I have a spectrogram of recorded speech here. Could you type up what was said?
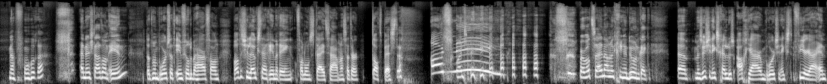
naar voren. En er staat dan in dat mijn broertje dat invulde bij haar van... wat is je leukste herinnering van onze tijd samen? Dan staat er tatpesten. Oh nee! Maar wat zij namelijk gingen doen... Kijk, eh, mijn zusje en ik schelen dus acht jaar. Mijn broertje en ik vier jaar. En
